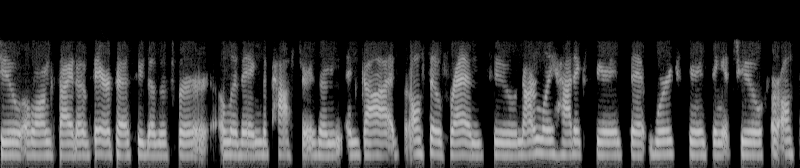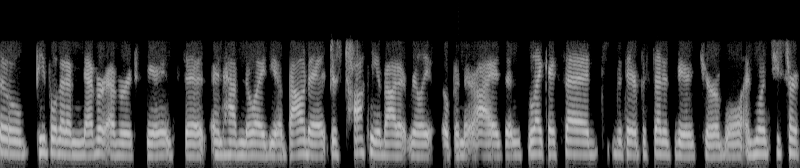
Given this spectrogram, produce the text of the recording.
too, alongside of therapists who does this for a living, the pastors and, and God, but also friends who not only had experienced it, were experiencing it too, or also people that have never ever experienced it and have no idea about it. Just talking about it really opened their eyes. And like I said, the therapist said it's very curable. And once you start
